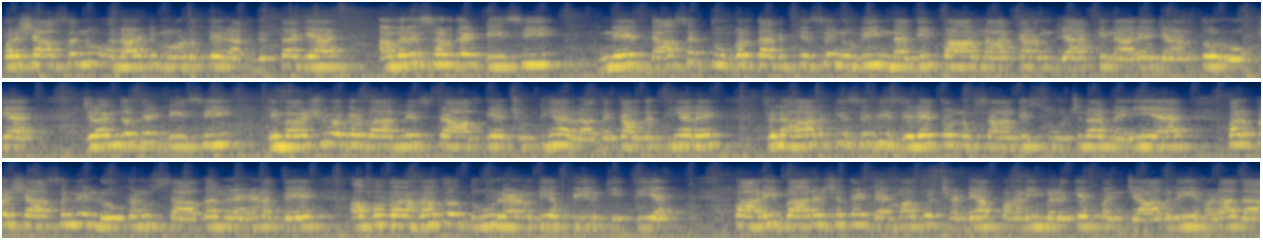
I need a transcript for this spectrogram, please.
ਪ੍ਰਸ਼ਾਸਨ ਨੂੰ ਅਲਰਟ ਮੋਡ ਉੱਤੇ ਰੱਖ ਦਿੱਤਾ ਗਿਆ ਹੈ। ਅੰਮ੍ਰਿਤਸਰ ਦੇ ਡੀਸੀ ਨੇ 10 ਅਕਤੂਬਰ ਤੱਕ ਕਿਸੇ ਨੂੰ ਵੀ ਨਦੀ ਪਾਰ ਨਾ ਕਰਨ ਜਾਂ ਕਿਨਾਰੇ ਜਾਣ ਤੋਂ ਰੋਕਿਆ ਜਲੰਧਰ ਦੇ ਡੀਸੀ ਹਿਮਾਂਸ਼ੂ ਅਗਰਵਾਲ ਨੇ ਸਟਾਫ ਦੀਆਂ ਛੁੱਟੀਆਂ ਰੱਦ ਕਰ ਦਿੱਤੀਆਂ ਨੇ। ਫਿਲਹਾਲ ਕਿਸੇ ਵੀ ਜ਼ਿਲ੍ਹੇ ਤੋਂ ਨੁਕਸਾਨ ਦੀ ਸੂਚਨਾ ਨਹੀਂ ਹੈ, ਪਰ ਪ੍ਰਸ਼ਾਸਨ ਨੇ ਲੋਕਾਂ ਨੂੰ ਸਾਵਧਾਨ ਰਹਿਣ ਅਤੇ ਅਫਵਾਹਾਂ ਤੋਂ ਦੂਰ ਰਹਿਣ ਦੀ ਅਪੀਲ ਕੀਤੀ ਹੈ। ਭਾਰੀ ਬਾਰਿਸ਼ ਅਤੇ ਡੈਮਾਂ ਤੋਂ ਛੱਡਿਆ ਪਾਣੀ ਮਿਲ ਕੇ ਪੰਜਾਬ ਲਈ ਹੜ੍ਹਾਂ ਦਾ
